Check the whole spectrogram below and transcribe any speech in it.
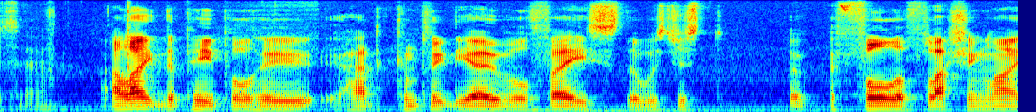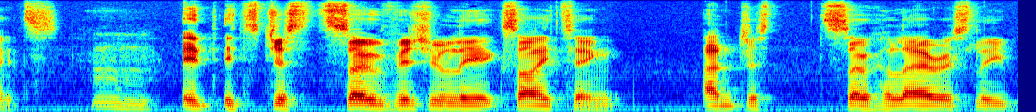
so I like the people who had completely oval face that was just uh, full of flashing lights. Hmm. It, it's just so visually exciting and just so hilariously,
